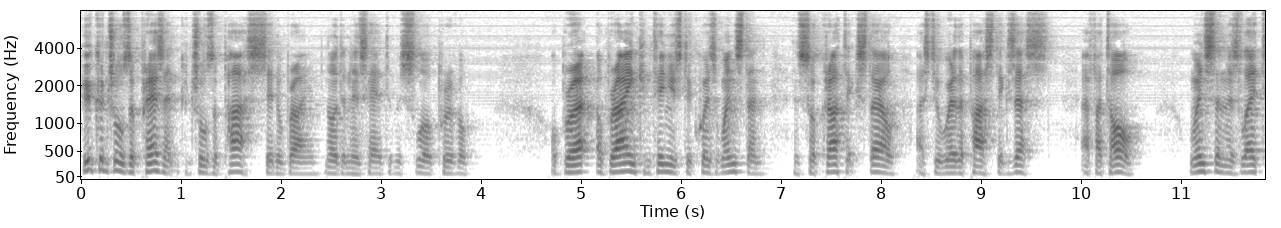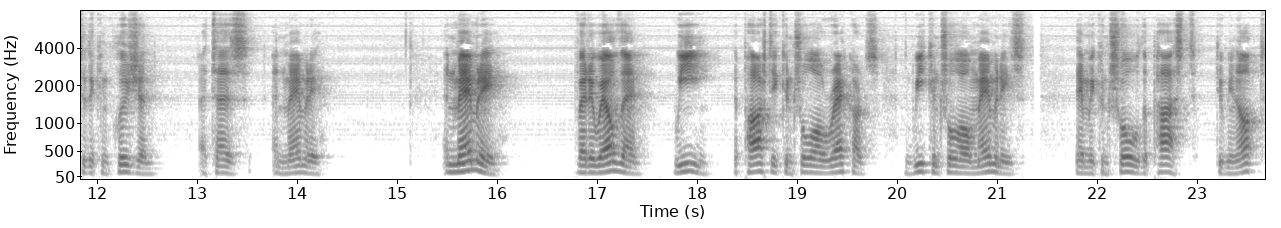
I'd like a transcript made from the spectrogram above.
Who controls the present controls the past, said O'Brien, nodding his head with slow approval. O'Brien continues to quiz Winston in Socratic style as to where the past exists, if at all. Winston is led to the conclusion it is in memory. In memory. Very well then. We, the party, control all records, and we control all memories. Then we control the past, do we not?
